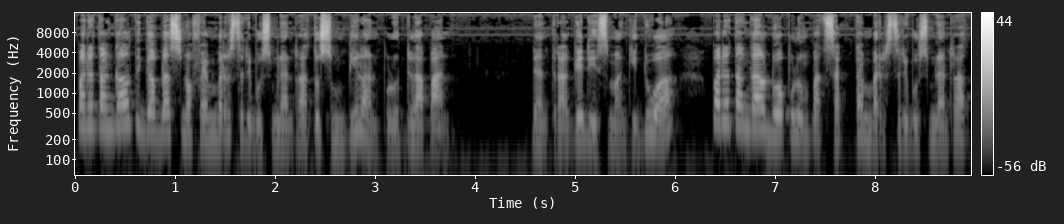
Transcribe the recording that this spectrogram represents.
pada tanggal 13 November 1998 dan tragedi Semanggi II pada tanggal 24 September 1999.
